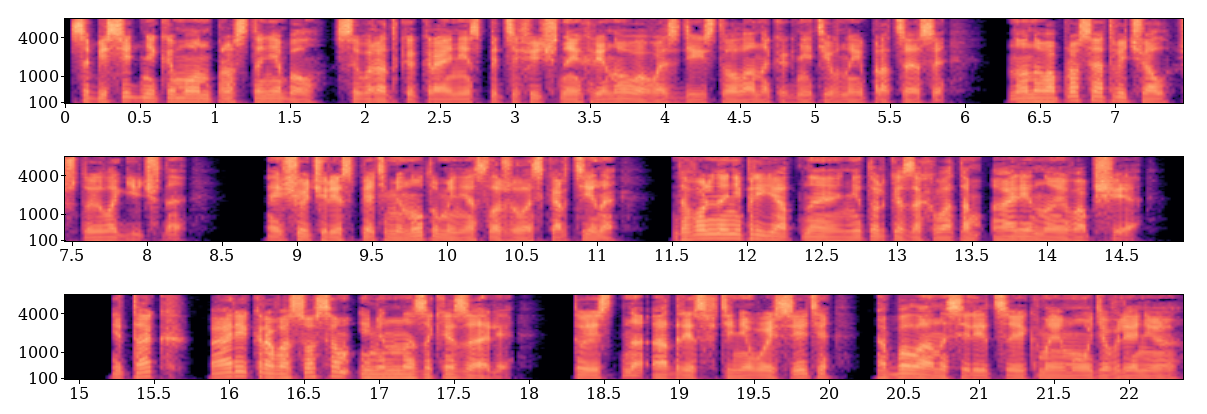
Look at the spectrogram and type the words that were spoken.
Собеседником он просто не был. Сыворотка крайне специфично и хреново воздействовала на когнитивные процессы, но на вопросы отвечал, что и логично. А еще через пять минут у меня сложилась картина. Довольно неприятная, не только захватом Ари, но и вообще. Итак, Ари кровососом именно заказали. То есть на адрес в теневой сети, а была на Силиции, к моему удивлению.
